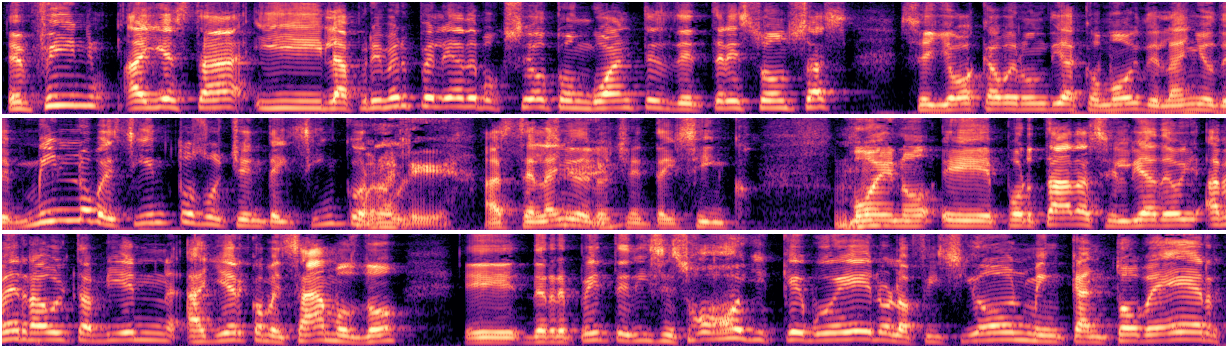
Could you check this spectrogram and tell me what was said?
En fin, ahí está. Y la primer pelea de boxeo con guantes de tres onzas se llevó a cabo en un día como hoy del año de 1985, Raúl, hasta el año del 85. Bueno, eh, portadas el día de hoy. A ver, Raúl, también ayer comenzamos, ¿no? Eh, de repente dices, oye, qué bueno, la afición, me encantó ver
